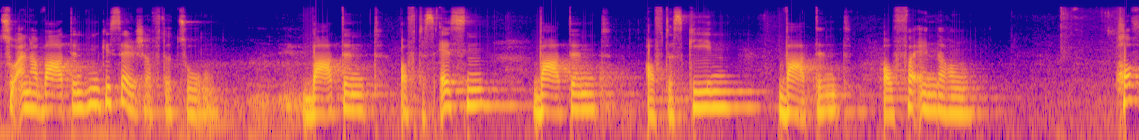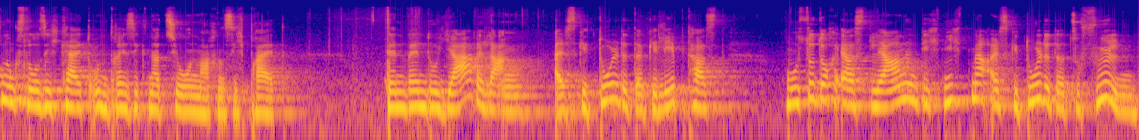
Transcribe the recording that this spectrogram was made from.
zu einer wartenden Gesellschaft erzogen. Wartend auf das Essen, wartend auf das Gehen, wartend auf Veränderung. Hoffnungslosigkeit und Resignation machen sich breit. Denn wenn du jahrelang als Geduldeter gelebt hast, musst du doch erst lernen, dich nicht mehr als Geduldeter zu fühlen.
